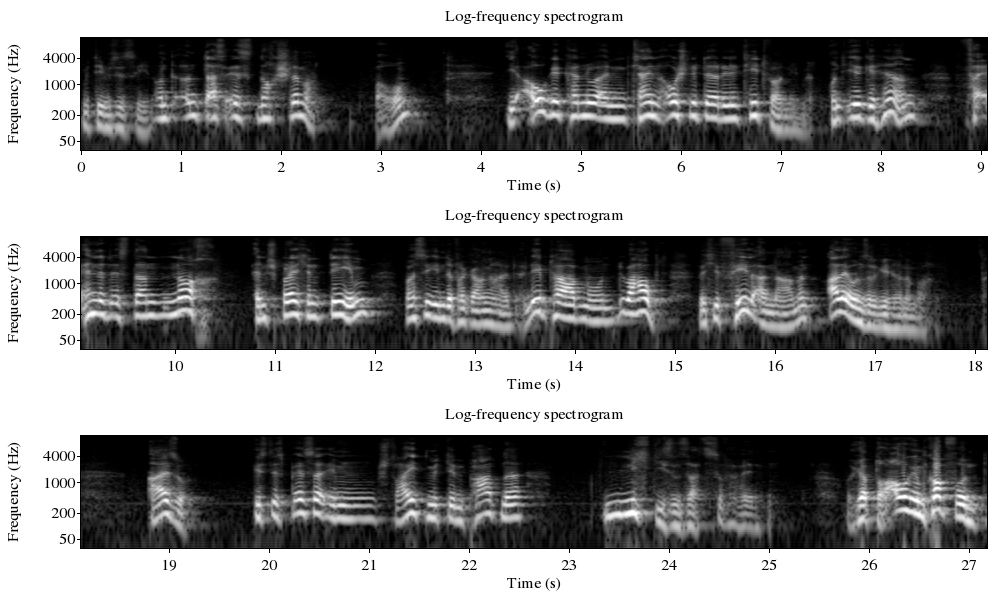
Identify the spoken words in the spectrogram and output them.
mit dem Sie sehen. Und, und das ist noch schlimmer. Warum? Ihr Auge kann nur einen kleinen Ausschnitt der Realität wahrnehmen. Und Ihr Gehirn verändert es dann noch entsprechend dem, was Sie in der Vergangenheit erlebt haben und überhaupt, welche Fehlannahmen alle unsere Gehirne machen. Also ist es besser, im Streit mit dem Partner nicht diesen Satz zu verwenden. Ich habe doch Augen im Kopf und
